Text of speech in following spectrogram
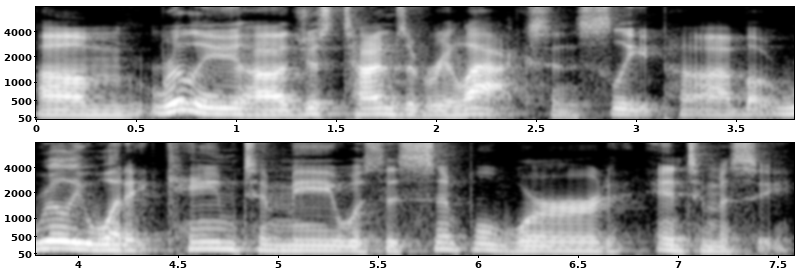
um, really uh, just times of relax and sleep. Uh, but really, what it came to me was this simple word intimacy.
